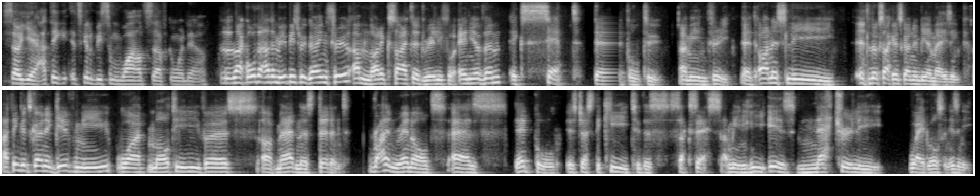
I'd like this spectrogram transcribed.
So yeah, I think it's going to be some wild stuff going down. Like all the other movies we're going through, I'm not excited really for any of them except Deadpool 2. I mean, 3. It honestly, it looks like it's going to be amazing. I think it's going to give me what Multiverse of Madness didn't. Ryan Reynolds as Deadpool is just the key to this success. I mean, he is naturally Wade Wilson, isn't he?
